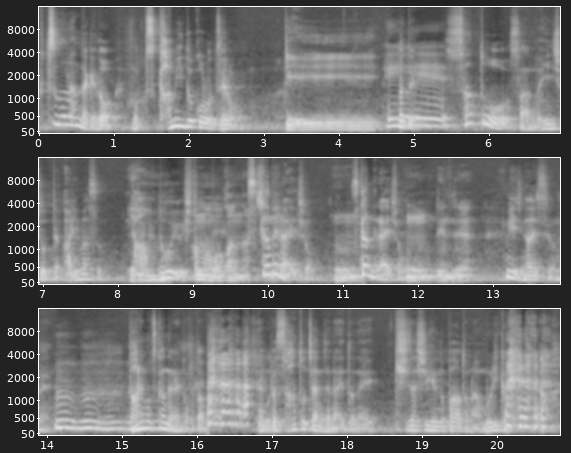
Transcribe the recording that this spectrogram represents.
普通なんだけどもうつかみどころゼロ。えだってえ佐藤さんの印象ってあります？いやあんまどういう人あんま分かんないつかめないでしょ、うん。掴んでないでしょ、うん全然。イメージないですよね、誰も掴んでないと思う多分。やっぱり佐藤ちゃんじゃないとね岸田茂のパートナーは無理かも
